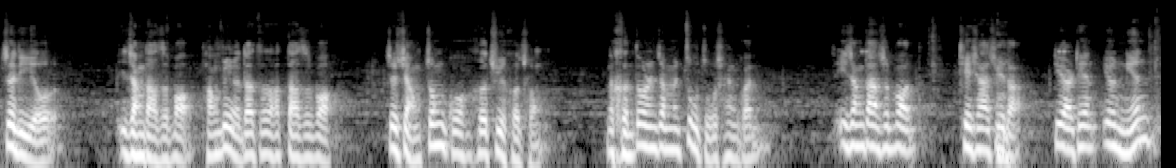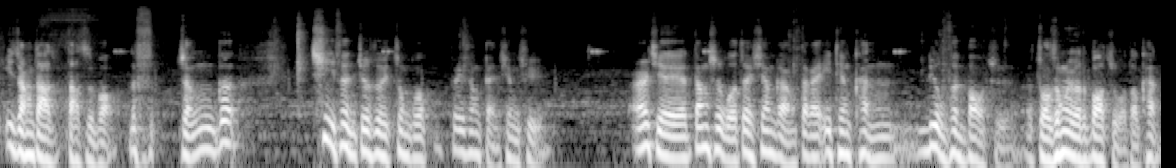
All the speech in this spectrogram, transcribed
这里有一张大字报，旁边有大字大字报，就讲中国何去何从。那很多人在那驻足参观，一张大字报贴下去了，嗯、第二天又粘一张大大字报，那整个气氛就对中国非常感兴趣。而且当时我在香港，大概一天看六份报纸，左中右的报纸我都看。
